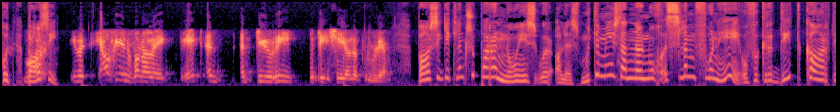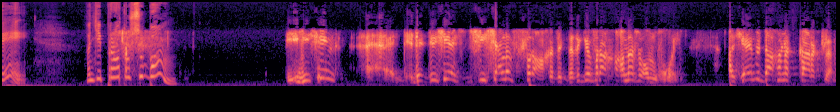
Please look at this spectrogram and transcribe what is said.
Goed, Basie. Jy weet elkeen van hulle het in in teorie potensiële probleem. Basie, jy klink so paranoïes oor alles. Moet 'n mens dan nou nog 'n slimfoon hê of 'n kredietkaart hê? Want jy praat al so bang. Jy sien eh, dit dis hier dieselfde vraag dat ek dat ek jou vraag anders omgooi. As jy vandag in 'n kar klim,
